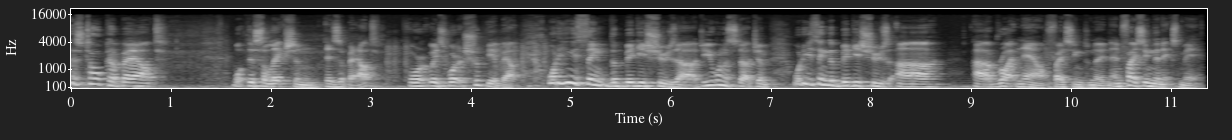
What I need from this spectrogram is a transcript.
let's talk about what this election is about, or at least what it should be about. What do you think the big issues are? Do you want to start, Jim? What do you think the big issues are uh, right now facing Dunedin and facing the next mayor?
